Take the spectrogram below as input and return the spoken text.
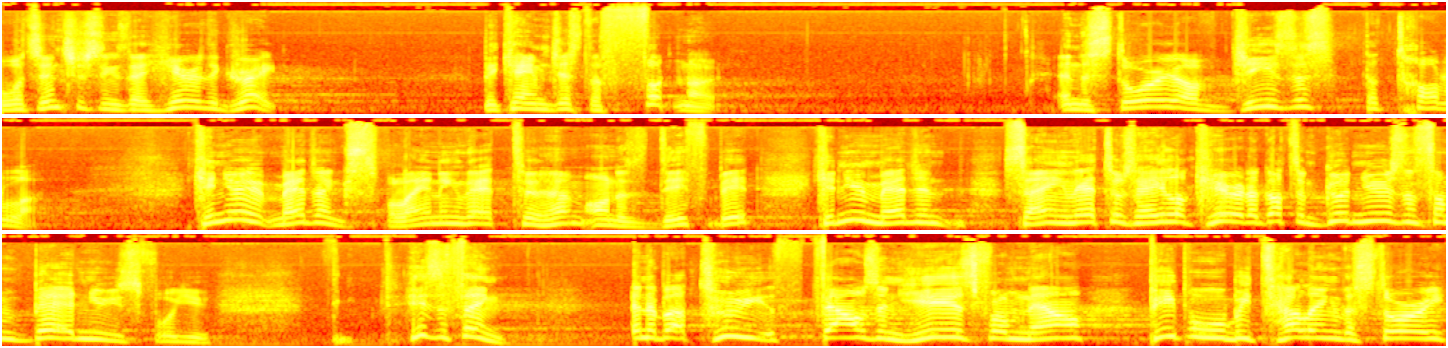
But what's interesting is that Herod the Great became just a footnote in the story of Jesus the toddler. Can you imagine explaining that to him on his deathbed? Can you imagine saying that to him? Hey, look, Herod, I got some good news and some bad news for you. Here's the thing in about 2,000 years from now, people will be telling the story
